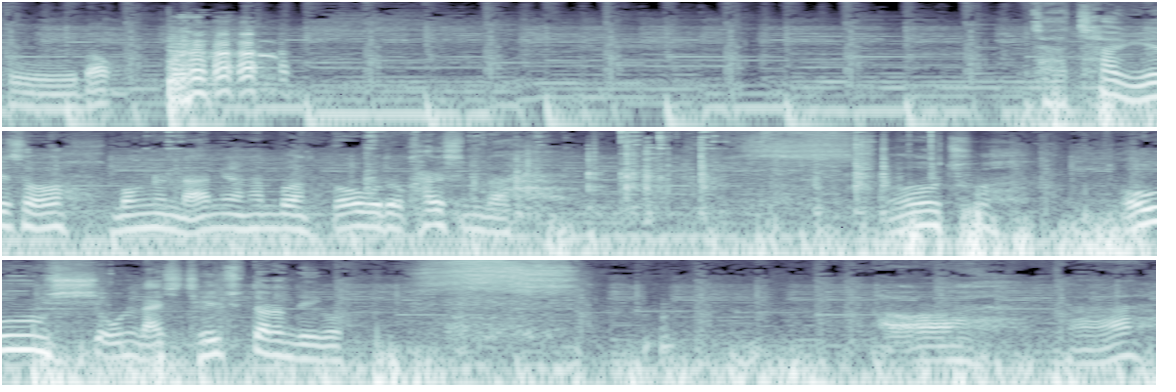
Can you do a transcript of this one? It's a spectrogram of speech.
구독. 차 위에서 먹는 라면 한번 먹어보도록 하겠습니다. 어우, 추워. 어우, 씨. 오늘 날씨 제일 춥다는데, 이거. 아, 자.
